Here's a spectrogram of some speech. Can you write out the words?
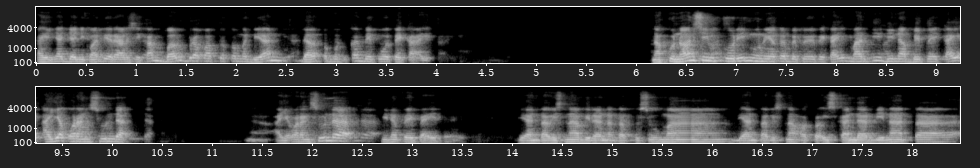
akhirnya janji kemerdekaan direalisasikan baru beberapa waktu kemudian dalam pembentukan BPUPKI Nah, kunaon sim kuring nguniakeun BPPKI margi dina BPKI aya orang Sunda. Nah, aya orang Sunda dina BPKI itu. Di antawisna Wiranata Kusuma, di antawisna Oto Iskandar Dinata,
